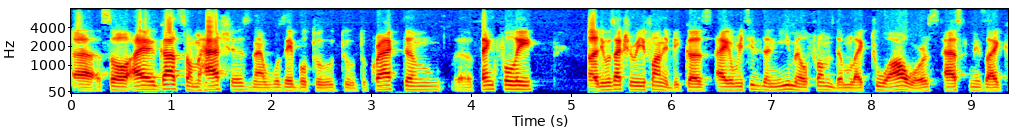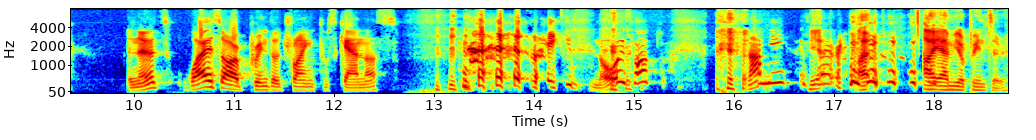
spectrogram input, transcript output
Uh, so I got some hashes and I was able to to, to crack them, uh, thankfully. But it was actually really funny because I received an email from them like two hours asking me like, nerds, why is our printer trying to scan us? like, no, it's not. It's not me. It's yeah, I, I am your printer.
